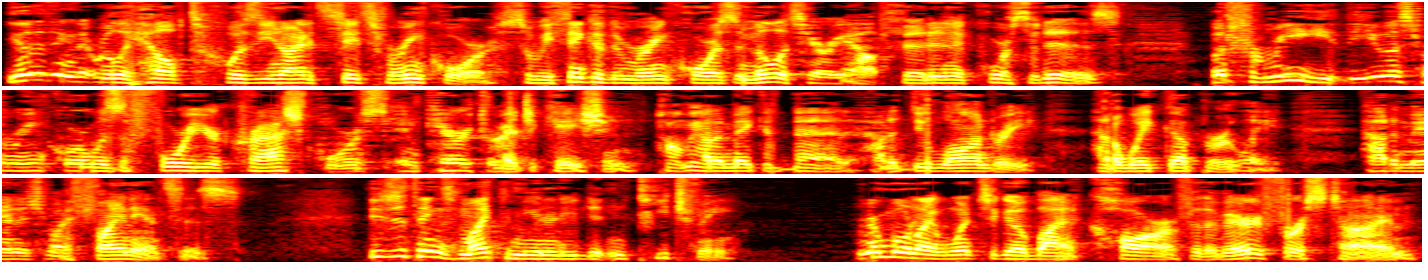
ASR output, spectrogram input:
The other thing that really helped was the United States Marine Corps. So we think of the Marine Corps as a military outfit, and of course it is. But for me, the U.S. Marine Corps was a four-year crash course in character education. Taught me how to make a bed, how to do laundry, how to wake up early, how to manage my finances. These are things my community didn't teach me. Remember when I went to go buy a car for the very first time,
